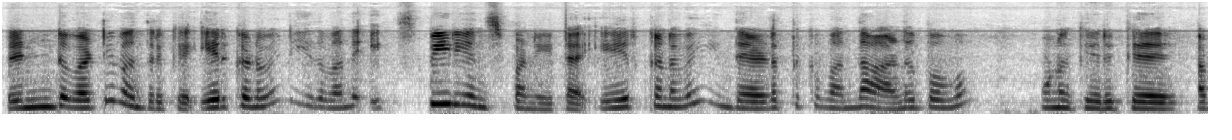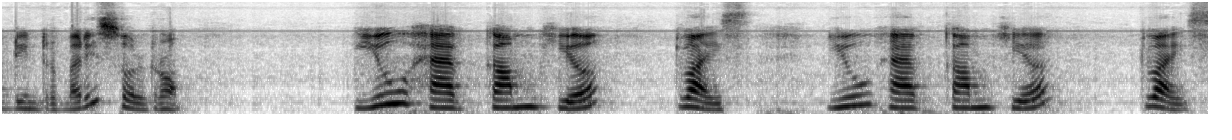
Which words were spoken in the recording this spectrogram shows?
ரெண்டு வாட்டி வந்திருக்க. ஏற்கனவே நீ இதை வந்து எக்ஸ்பீரியன்ஸ் பண்ணிட்ட. ஏற்கனவே இந்த இடத்துக்கு வந்த அனுபவம் உனக்கு இருக்கு அப்படின்ற மாதிரி சொல்கிறோம் you have come here twice you have come here twice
